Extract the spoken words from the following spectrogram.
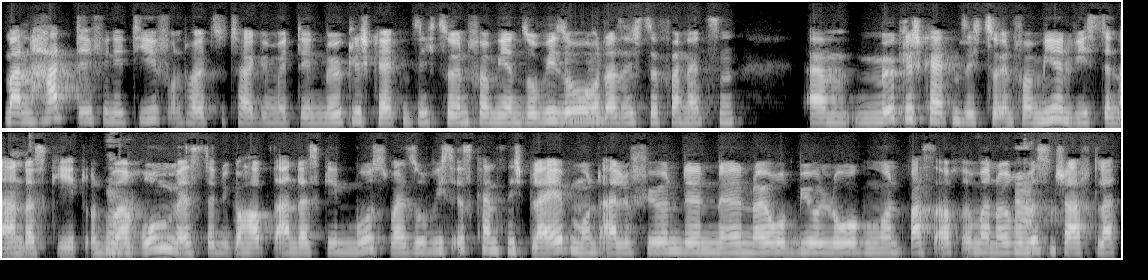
man hat definitiv und heutzutage mit den Möglichkeiten, sich zu informieren sowieso mhm. oder sich zu vernetzen, ähm, Möglichkeiten, sich zu informieren, wie es denn anders geht und ja. warum es denn überhaupt anders gehen muss, weil so wie es ist, kann es nicht bleiben und alle führenden äh, Neurobiologen und was auch immer, Neurowissenschaftler, ja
